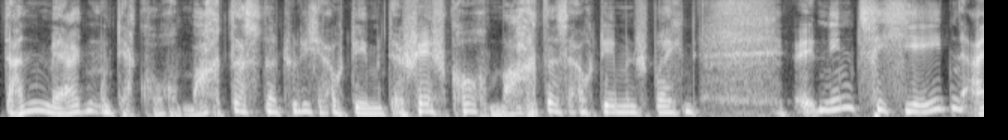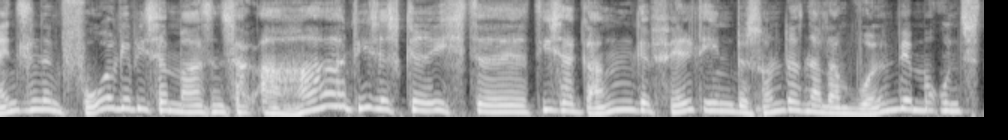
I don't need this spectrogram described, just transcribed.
dann merken, und der Koch macht das natürlich auch dem, der Chefkoch macht das auch dementsprechend, äh, nimmt sich jeden Einzelnen vor gewissermaßen, sagt, aha, dieses Gericht Gericht, äh, dieser Gang gefällt Ihnen besonders, na dann wollen wir uns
